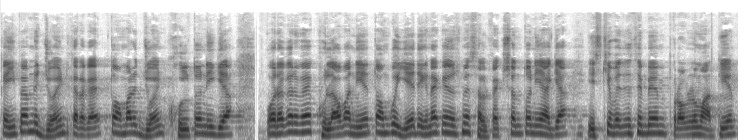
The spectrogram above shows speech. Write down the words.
कहीं पे हमने ज्वाइंट कर रखा है तो हमारा ज्वाइंट खुल तो नहीं गया। और अगर वह खुला हुआ नहीं है तो हमको ये देखना है कि उसमें सल्फेक्शन तो नहीं आ गया। इसकी वजह से भी हमें प्रॉब्लम आती है।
